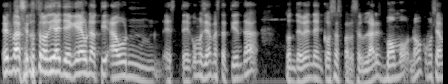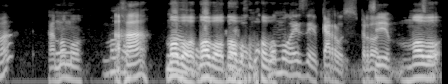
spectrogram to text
Es más, el otro día llegué a, una, a un, este, ¿cómo se llama esta tienda? Donde venden cosas para celulares, Momo, ¿no? ¿Cómo se llama? A Momo. Ajá. Movo, Movo, Movo, Movo. Momo es de carros, perdón. Sí, Movo.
